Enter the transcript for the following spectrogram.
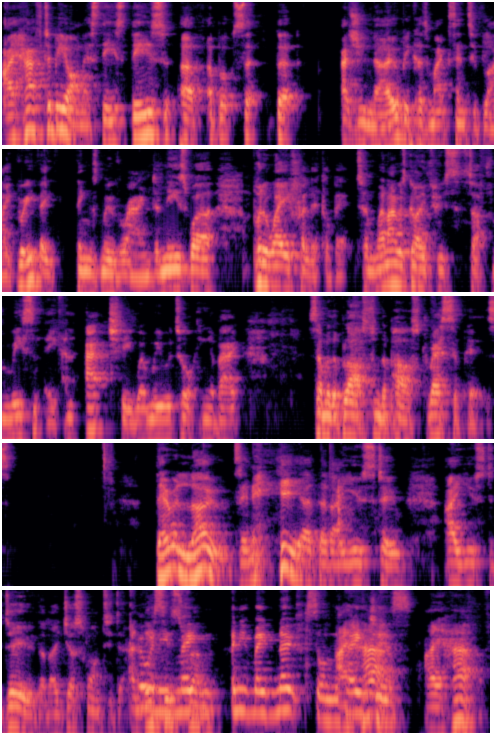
I have to be honest; these these are, are books that that, as you know, because of my extensive library, they things move around, and these were put away for a little bit. And when I was going through stuff from recently, and actually when we were talking about some of the blast from the past recipes, there are loads in here that I used to I used to do that I just wanted to. And Oh, this and you've is made from and you've made notes on the I have. pages. I have.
